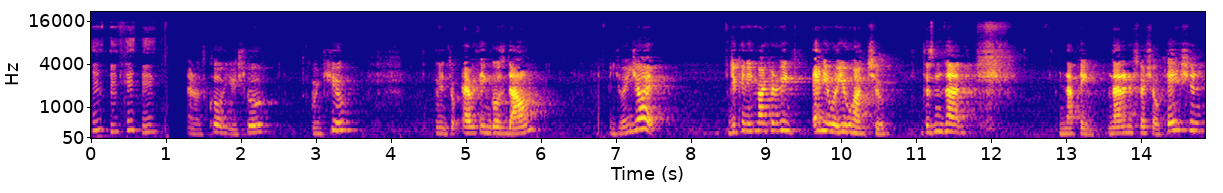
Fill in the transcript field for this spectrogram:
and of course, you chew until everything goes down and you enjoy it. You can eat macaroni any way you want to. Not that nothing, not on a special occasion,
